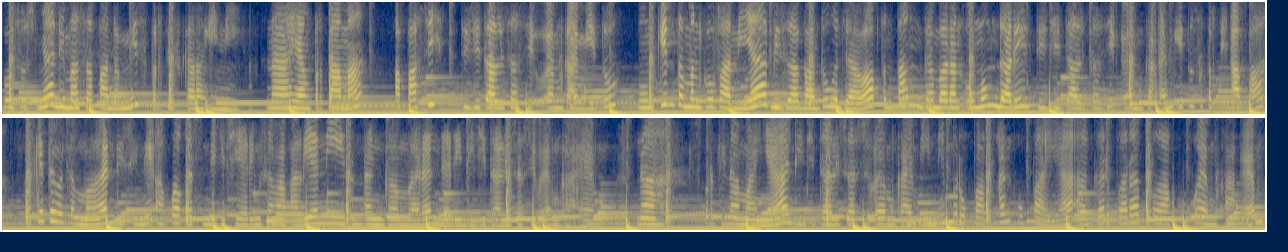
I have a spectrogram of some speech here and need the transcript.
khususnya di masa pandemi seperti sekarang ini. Nah, yang pertama, apa sih digitalisasi UMKM itu? Mungkin temanku Fania bisa bantu ngejawab tentang gambaran umum dari digitalisasi UMKM itu seperti apa? Oke teman-teman, di sini aku akan sedikit sharing sama kalian nih tentang gambaran dari digitalisasi UMKM. Nah, seperti namanya, digitalisasi UMKM ini merupakan upaya agar para pelaku UMKM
